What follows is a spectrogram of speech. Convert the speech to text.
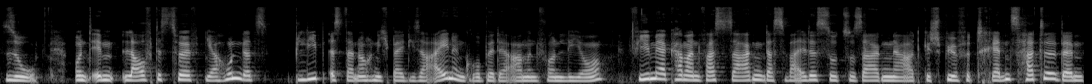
So, und im Lauf des 12. Jahrhunderts blieb es dann auch nicht bei dieser einen Gruppe der Armen von Lyon. Vielmehr kann man fast sagen, dass Waldes sozusagen eine Art Gespür für Trends hatte, denn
